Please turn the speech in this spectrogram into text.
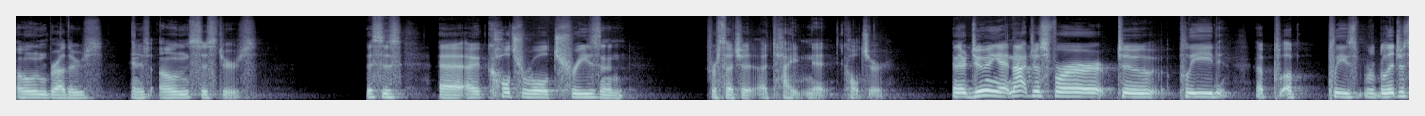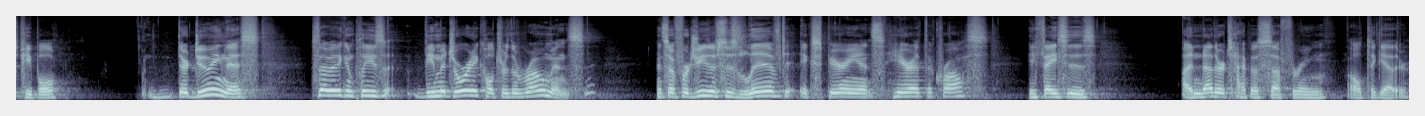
own brothers and his own sisters. This is a, a cultural treason for such a, a tight knit culture. And they're doing it not just for to plead, uh, uh, please religious people. They're doing this so that they can please the majority culture, the Romans. And so, for Jesus' lived experience here at the cross, he faces another type of suffering altogether.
